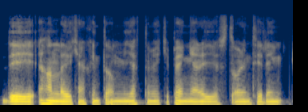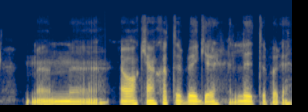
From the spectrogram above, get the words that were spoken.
Det handlar ju kanske inte om jättemycket pengar i just orientering. Men eh, ja, kanske att det bygger lite på det.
